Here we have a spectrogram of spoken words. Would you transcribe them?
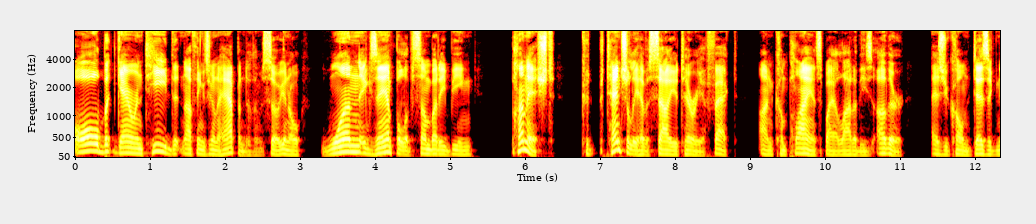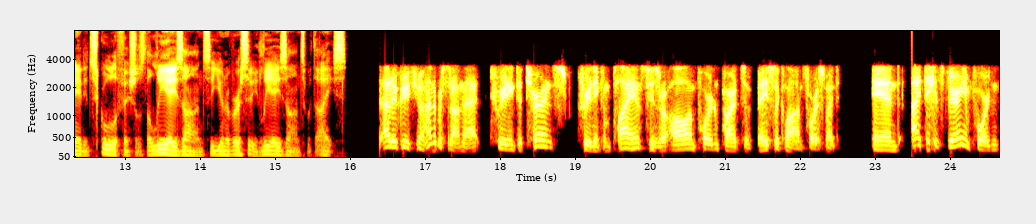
all but guaranteed that nothing's going to happen to them. So, you know, one example of somebody being punished could potentially have a salutary effect on compliance by a lot of these other, as you call them, designated school officials, the liaisons, the university liaisons with ICE. I would agree with you 100% on that. Creating deterrence, creating compliance, these are all important parts of basic law enforcement. And I think it's very important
